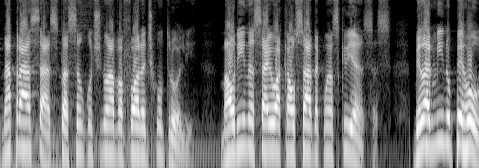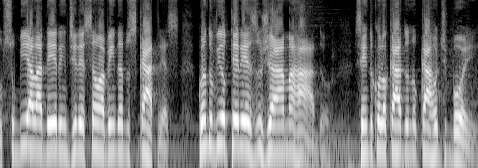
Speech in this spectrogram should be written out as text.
Na praça, a situação continuava fora de controle. Maurina saiu à calçada com as crianças. Belarmino perrou, subia a ladeira em direção à venda dos cátrias, quando viu Tereso já amarrado, sendo colocado no carro de boi.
